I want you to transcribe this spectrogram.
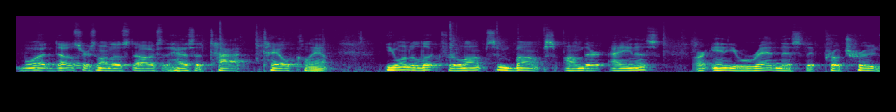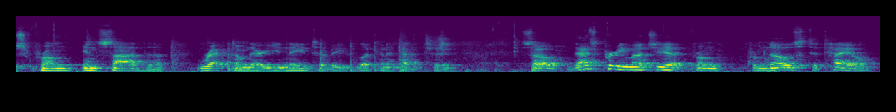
boy, Dozer is one of those dogs that has a tight tail clamp. You want to look for lumps and bumps on their anus or any redness that protrudes from inside the rectum there. You need to be looking at that too. So that's pretty much it from, from nose to tail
